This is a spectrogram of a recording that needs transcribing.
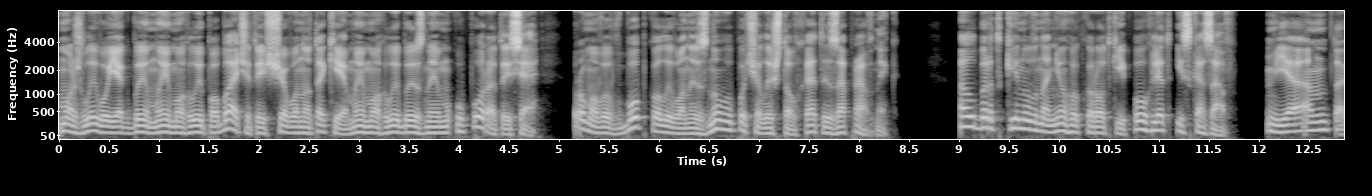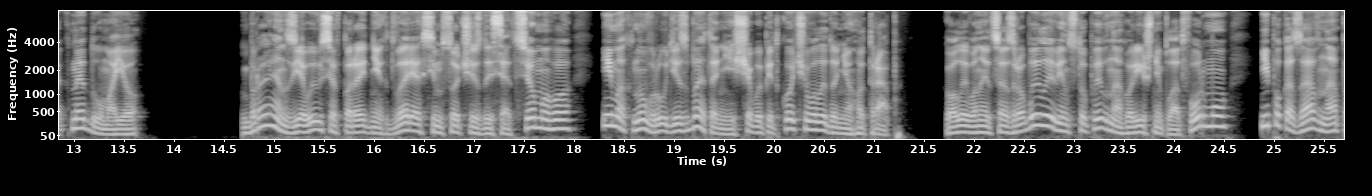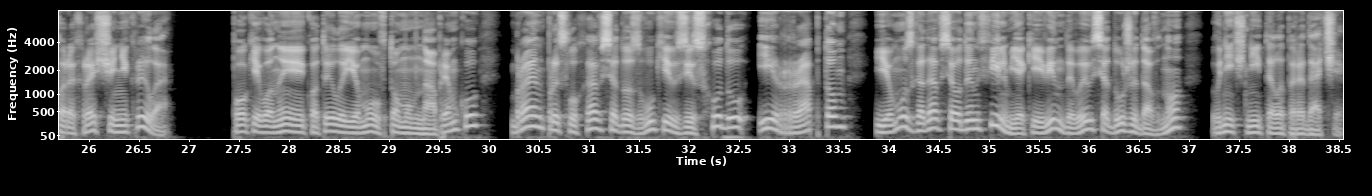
Можливо, якби ми могли побачити, що воно таке, ми могли би з ним упоратися, промовив Боб, коли вони знову почали штовхати заправник. Алберт кинув на нього короткий погляд і сказав Я так не думаю. Брайан з'явився в передніх дверях 767-го і махнув Руді з Бетані, щоб підкочували до нього трап. Коли вони це зробили, він ступив на горішню платформу і показав на перехрещені крила. Поки вони котили йому в тому напрямку, Брайан прислухався до звуків зі сходу, і раптом йому згадався один фільм, який він дивився дуже давно в нічній телепередачі.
